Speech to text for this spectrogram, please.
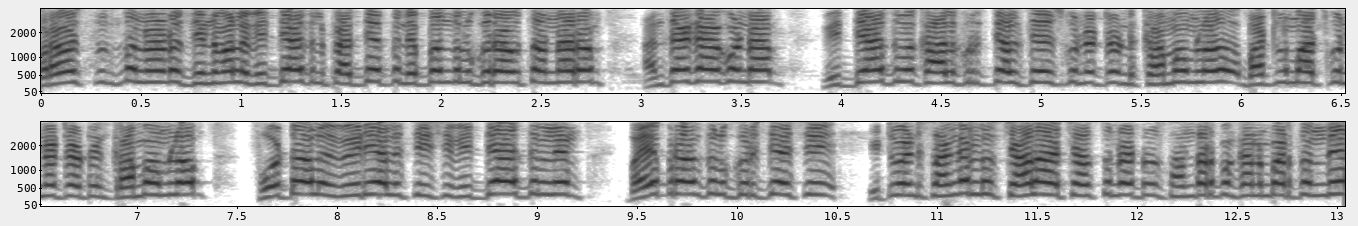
ప్రవర్తిస్తున్నాడు దీనివల్ల విద్యార్థులు పెద్ద ఎత్తున ఇబ్బందులు గురవుతున్నారు. అంతేకాకుండా విద్యార్థులు కాలకృత్యాలు చేసుకున్నటువంటి క్రమంలో బట్టలు మార్చుకున్నటువంటి క్రమంలో ఫోటోలు వీడియోలు తీసి విద్యార్థుల్ని భయభ్రాంతులకు గురి చేసి ఇటువంటి సంఘటనలు చాలా చేస్తున్నటువంటి సందర్భం కనబడుతుంది.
